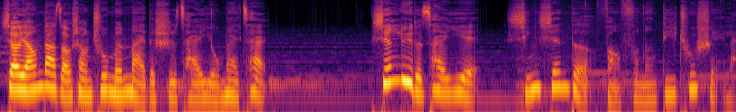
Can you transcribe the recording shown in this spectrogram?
小杨大早上出门买的食材油麦菜，鲜绿的菜叶，新鲜的仿佛能滴出水来。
